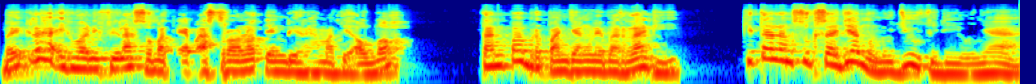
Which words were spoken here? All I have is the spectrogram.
Baiklah Ikhwani Filah Sobat App Astronaut yang dirahmati Allah, tanpa berpanjang lebar lagi, kita langsung saja menuju videonya.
